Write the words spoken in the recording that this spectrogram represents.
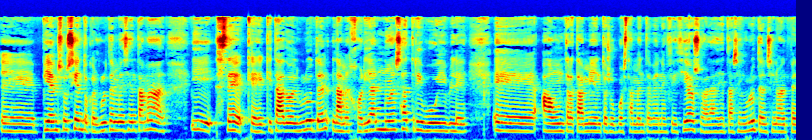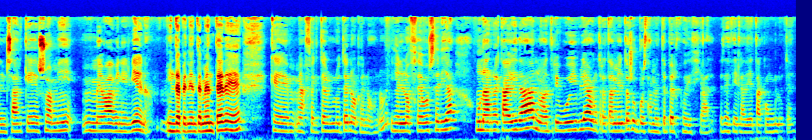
eh, pienso, siento que el gluten me sienta mal y sé que he quitado el gluten, la mejoría no es atribuible eh, a un tratamiento supuestamente beneficioso, a la dieta sin gluten, sino al pensar que eso a mí me va a venir bien, independientemente de que me afecte el gluten o que no, ¿no? Y el nocebo sería una recaída no atribuible a un tratamiento supuestamente perjudicial, es decir, la dieta con gluten.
